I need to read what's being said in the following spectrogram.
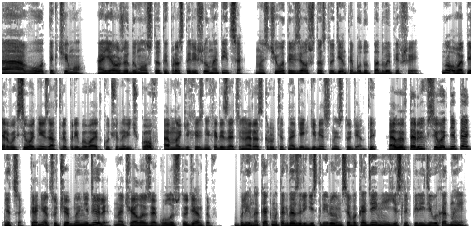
«А, вот ты к чему. А я уже думал, что ты просто решил напиться. Но с чего ты взял, что студенты будут подвыпившие?» Ну, во-первых, сегодня и завтра прибывает куча новичков, а многих из них обязательно раскрутят на деньги местные студенты. А во-вторых, сегодня пятница, конец учебной недели, начало загула студентов. Блин, а как мы тогда зарегистрируемся в академии, если впереди выходные?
